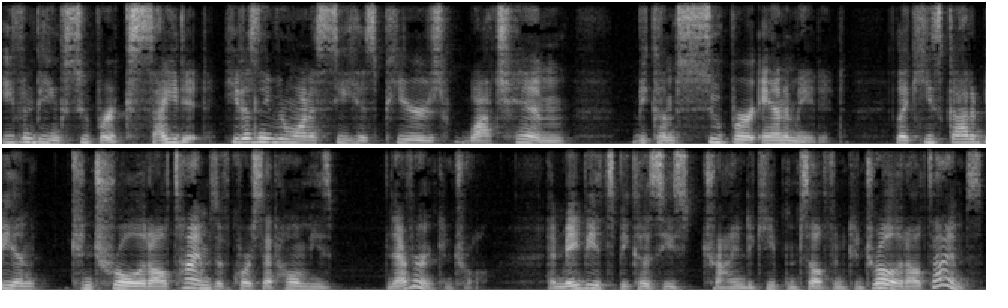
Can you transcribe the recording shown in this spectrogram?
even being super excited. He doesn't even want to see his peers watch him become super animated. Like he's got to be in control at all times. Of course, at home, he's never in control. And maybe it's because he's trying to keep himself in control at all times.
